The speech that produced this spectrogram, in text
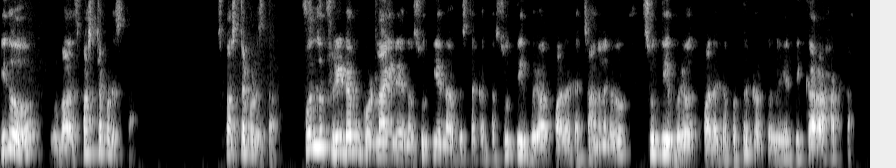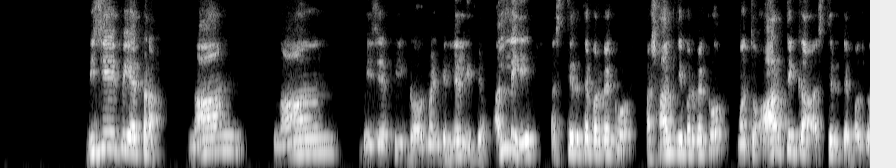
ಇದು ಬಹಳ ಸ್ಪಷ್ಟಪಡಿಸ್ತಾ ಸ್ಪಷ್ಟಪಡಿಸ್ತಾ. ಫುಲ್ ಫ್ರೀಡಮ್ ಕೊಡಲಾಗಿದೆ ಅನ್ನೋ ಸುದ್ದಿಯನ್ನು ಹಬ್ಬಿಸ್ತಕ್ಕಂಥ ಸುದ್ದಿ ಭಯೋತ್ಪಾದಕ ಚಾನೆಲ್ಗಳು, ಸುದ್ದಿ ಭಯೋತ್ಪಾದಕ ಪತ್ರಕರ್ತಗಳಿಗೆ ಧಿಕ್ಕಾರ ಹಾಕ್ತಾ. ಬಿಜೆಪಿ ಹತ್ರ ನಾನ್ ನಾನ್ ಬಿಜೆಪಿ ಗೌರ್ಮೆಂಟ್ ಎಲ್ಲೆಲ್ಲಿ ಇದೆಯೋ ಅಲ್ಲಿ ಅಸ್ಥಿರತೆ ಬರಬೇಕು, ಅಶಾಂತಿ ಬರಬೇಕು ಮತ್ತು ಆರ್ಥಿಕ ಅಸ್ಥಿರತೆ ಬಂದು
